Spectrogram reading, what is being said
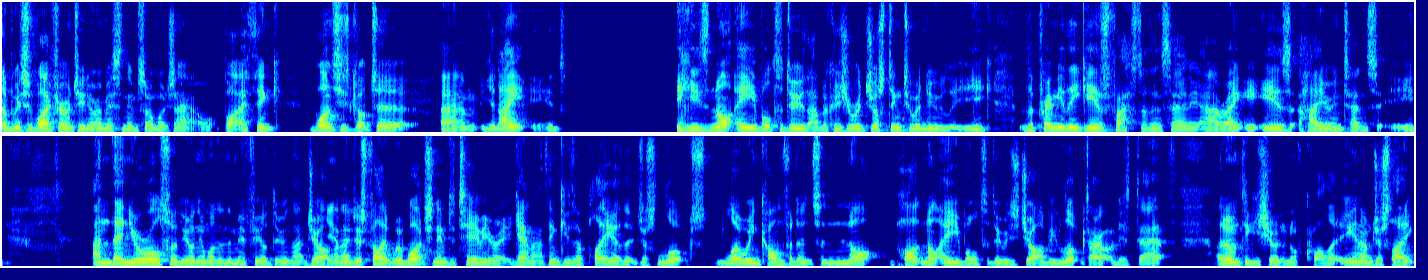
Uh, which is why Fiorentina are missing him so much now. But I think once he's got to um, United, he's not able to do that because you're adjusting to a new league. The Premier League is faster than Serie A, right? It is higher Mm. intensity. And then you're also the only one in the midfield doing that job. Yeah. And I just feel like we're watching him deteriorate again. I think he's a player that just looks low in confidence and not not able to do his job. He looked out of his depth. I don't think he showed enough quality. And I'm just like,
